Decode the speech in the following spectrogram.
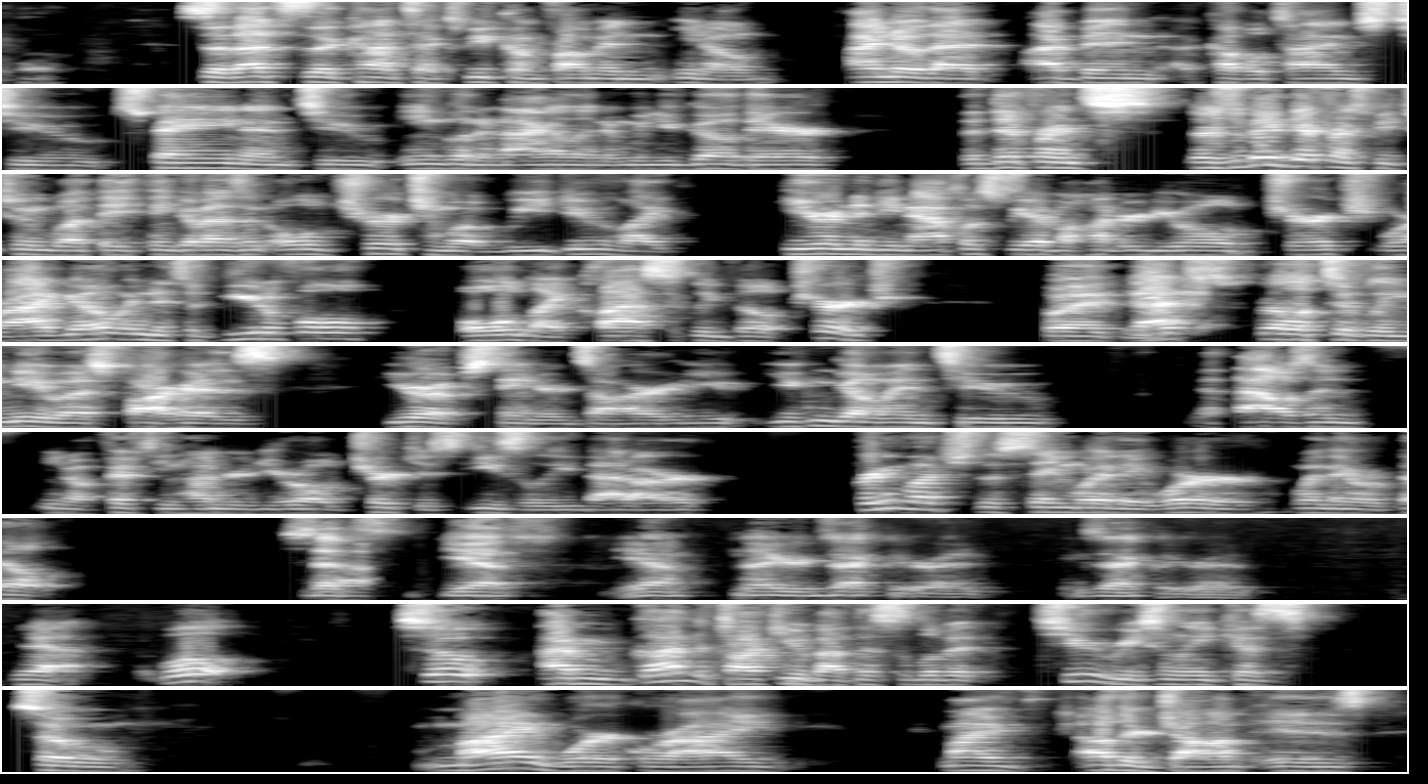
So that's the context we come from, and you know, I know that I've been a couple times to Spain and to England and Ireland, and when you go there, the difference there's a big difference between what they think of as an old church and what we do. Like here in Indianapolis, we have a hundred year old church where I go, and it's a beautiful, old, like classically built church. But that's relatively new as far as Europe standards are. You you can go into a thousand, you know, fifteen hundred year old churches easily that are pretty much the same way they were when they were built. So, that's yes, yeah. No, you're exactly right. Exactly right. Yeah. Well, so I'm glad to talk to you about this a little bit too recently because so my work where I my other job is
